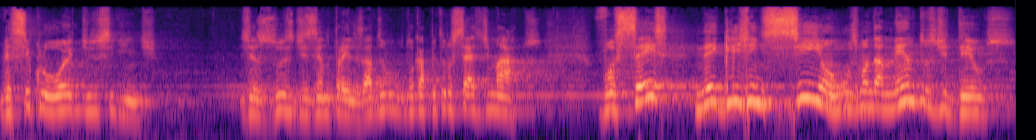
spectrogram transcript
Versículo 8 diz o seguinte: Jesus dizendo para eles, lá do, do capítulo 7 de Marcos: Vocês negligenciam os mandamentos de Deus,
